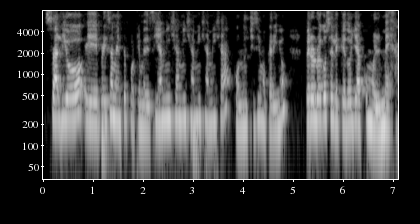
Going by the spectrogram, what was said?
salió eh, precisamente porque me decía mija, mija, mija, mija, con muchísimo cariño, pero luego se le quedó ya como el meja.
